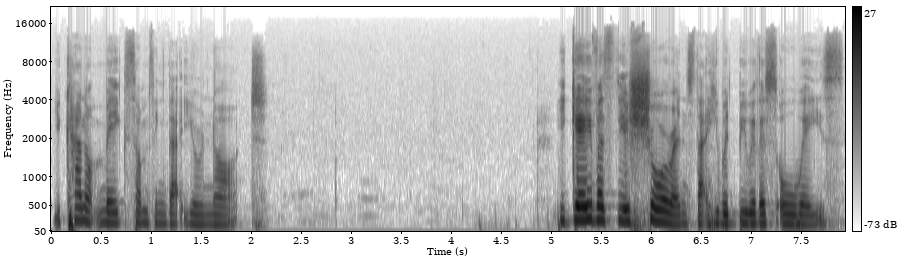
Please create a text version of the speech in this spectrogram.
You cannot make something that you're not. He gave us the assurance that He would be with us always.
